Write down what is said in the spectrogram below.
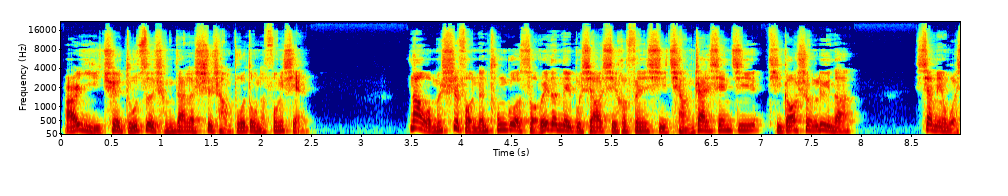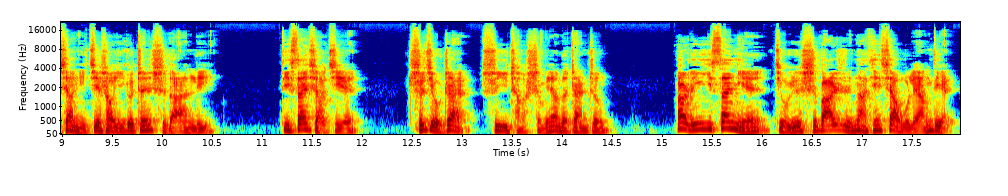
而乙却独自承担了市场波动的风险。那我们是否能通过所谓的内部消息和分析抢占先机，提高胜率呢？下面我向你介绍一个真实的案例。第三小节，持久战是一场什么样的战争？二零一三年九月十八日那天下午两点，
